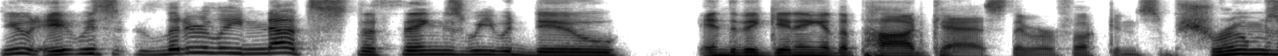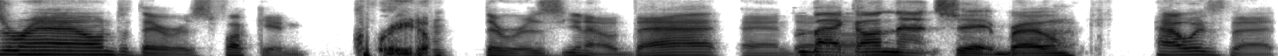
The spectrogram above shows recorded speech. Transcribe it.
dude. It was literally nuts. The things we would do in the beginning of the podcast. There were fucking some shrooms around. There was fucking kratom. There was you know that and I'm back uh, on that shit, bro. How is that?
